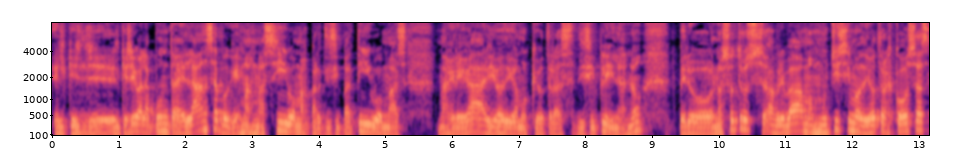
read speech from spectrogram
el que, el que lleva la punta de lanza porque es más masivo, más participativo, más, más gregario, digamos, que otras disciplinas, ¿no? Pero nosotros abrevábamos muchísimo de otras cosas,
